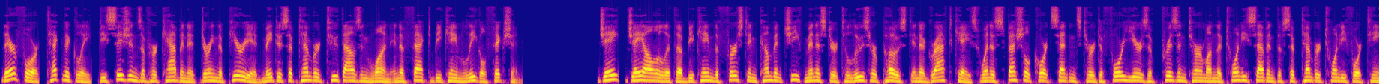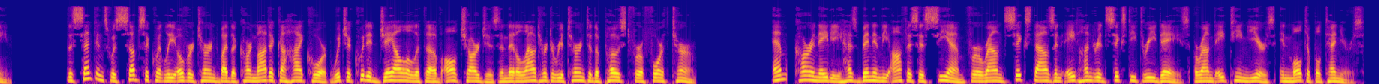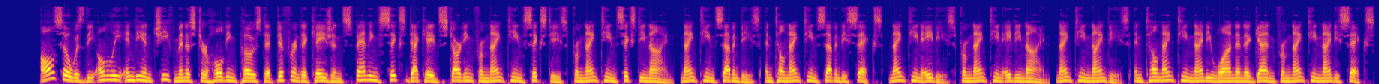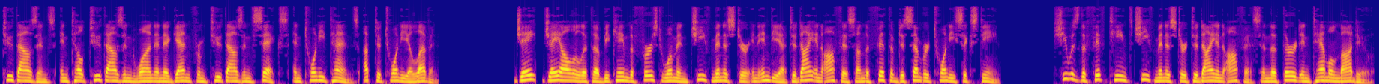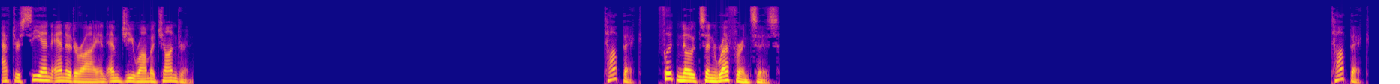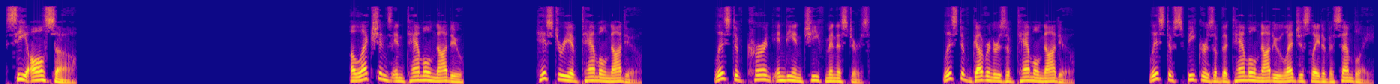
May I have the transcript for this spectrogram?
Therefore, technically, decisions of her cabinet during the period May to September 2001 in effect became legal fiction. J. Jayalalitha became the first incumbent chief minister to lose her post in a graft case when a special court sentenced her to four years of prison term on 27 September 2014. The sentence was subsequently overturned by the Karnataka High Court which acquitted Jayalalitha of all charges and that allowed her to return to the post for a fourth term. M. Karunanidhi has been in the office as CM for around 6,863 days around 18 years in multiple tenures. Also was the only Indian chief minister holding post at different occasions spanning six decades starting from 1960s from 1969, 1970s until 1976, 1980s from 1989, 1990s until 1991 and again from 1996, 2000s until 2001 and again from 2006 and 2010s up to 2011. J. Jayalalitha became the first woman chief minister in India to die in office on 5 December 2016. She was the 15th chief minister to die in office and the third in Tamil Nadu, after C. N. Annadurai and M. G. Ramachandran. Footnotes and references Topic See also. Elections in Tamil Nadu. History of Tamil Nadu. List of current Indian Chief Ministers. List of Governors of Tamil Nadu. List of Speakers of the Tamil Nadu Legislative Assembly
